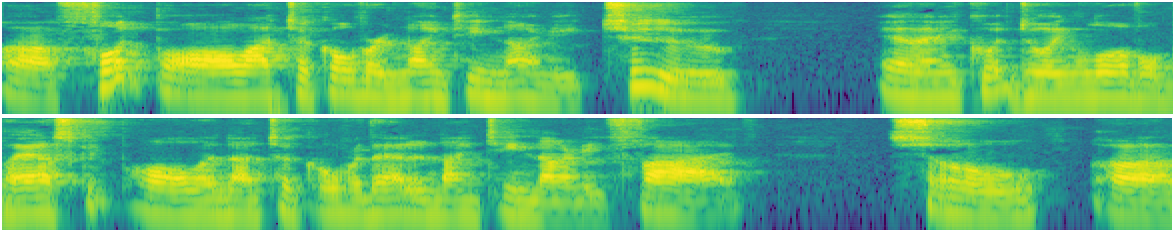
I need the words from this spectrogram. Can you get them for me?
uh, football. I took over in 1992, and then he quit doing Louisville basketball, and I took over that in 1995. So, uh,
